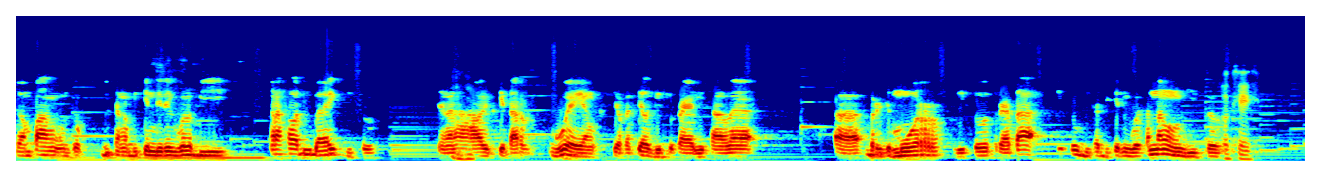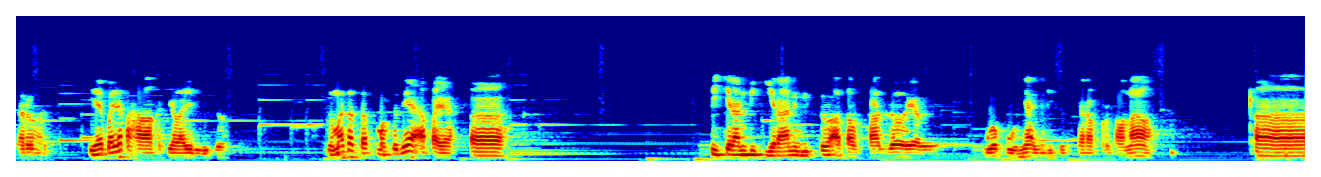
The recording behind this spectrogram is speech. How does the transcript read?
gampang untuk bisa ngebikin diri gue lebih ngerasa lebih baik gitu dengan hal-hal di sekitar gue yang kecil-kecil gitu kayak misalnya eh, berjemur gitu ternyata itu bisa bikin gue seneng gitu. Oke. terus ya banyak hal kecil lain gitu. Cuma tetap maksudnya apa ya eh, pikiran-pikiran gitu atau struggle yang gue punya gitu secara personal eh,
